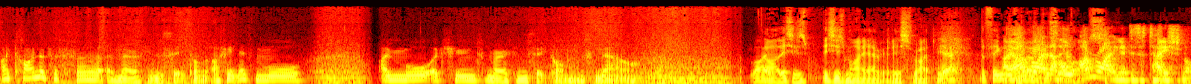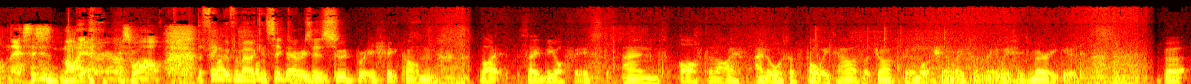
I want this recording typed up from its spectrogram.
I kind of prefer American sitcoms. I think there's more. I'm more attuned to American sitcoms now. Like, Oh, this is this is my area. This right. Yeah, The thing I with am American writing a whole. I'm writing a dissertation on this. This is my Yeah. area as well. The thing like, with American sitcoms is is good British sitcoms, like say The Office and Afterlife, and also Fawlty Towers, which I've been watching recently, which is very good. But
